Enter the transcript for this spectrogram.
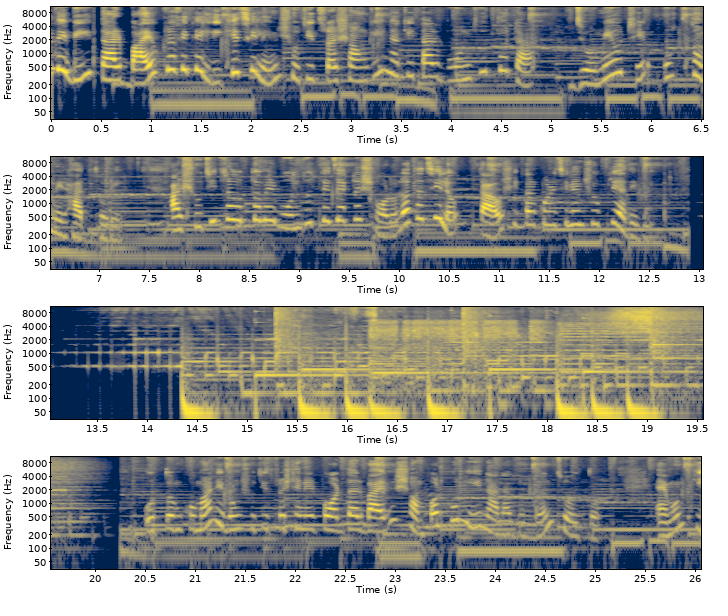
দেবী তার বায়োগ্রাফিতে লিখেছিলেন সুচিত্রার সঙ্গে নাকি তার বন্ধুত্বটা জমে ওঠে উত্তমের হাত ধরে। আর সুচিত্রা উত্তমের বন্ধুত্বে যে একটা সরলতা ছিল, তাও স্বীকার করেছিলেন সুপ্রিয়া দেবী। উত্তম কুমার এবং সুচিত্রা সেনের পর্দার বাইরের সম্পর্ক নিয়ে নানা গুঞ্জন চলত। এমনকি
